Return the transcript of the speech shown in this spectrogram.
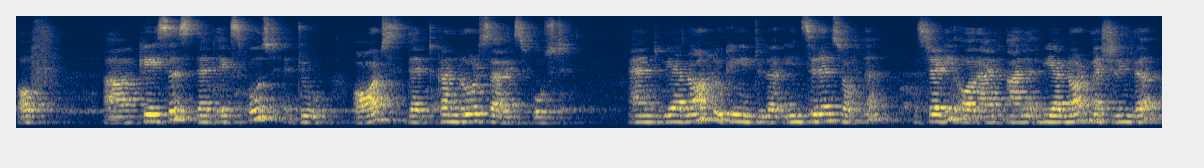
of uh, cases that exposed to odds that controls are exposed. And we are not looking into the incidence of the study or an, an, we are not measuring the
